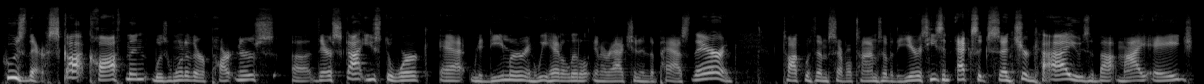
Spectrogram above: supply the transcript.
who's there? Scott Kaufman was one of their partners uh, there. Scott used to work at Redeemer, and we had a little interaction in the past there. And talked with him several times over the years. He's an ex Accenture guy who's about my age,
